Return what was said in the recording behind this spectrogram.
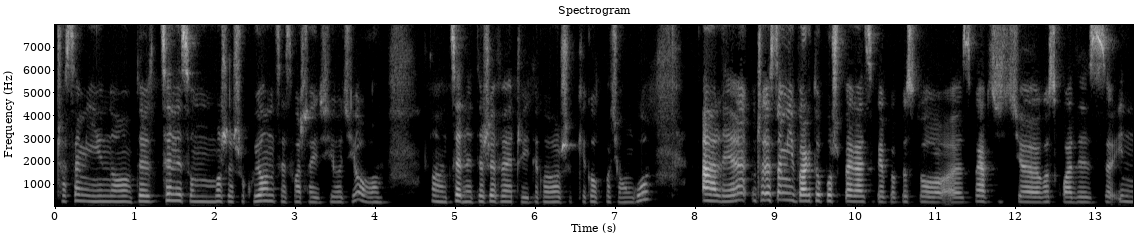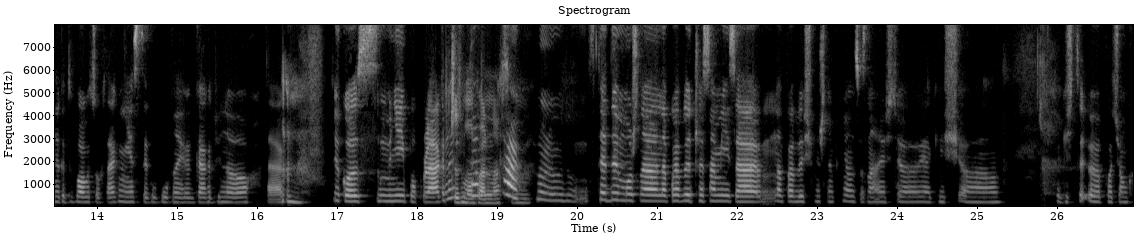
czasami no, te ceny są może szokujące, zwłaszcza jeśli chodzi o, o ceny TGV, czyli tego szybkiego pociągu, ale czasami warto poszperać sobie po prostu, e, sprawdzić e, rozkłady z innych dworców, tak? Nie z tych głównych du Nord, tak? Mm. Tylko z mniej popularnych. Czy z Montparnasse. Tak, wtedy można naprawdę czasami za naprawdę śmieszne pieniądze znaleźć e, jakiś jakiś pociąg.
